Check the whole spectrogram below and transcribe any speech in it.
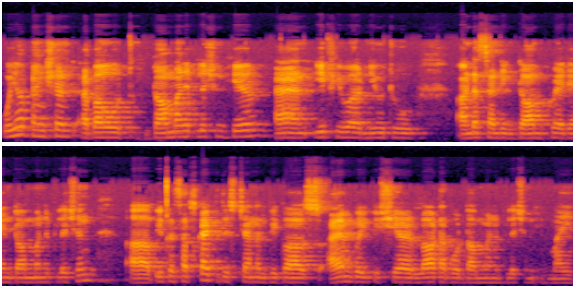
We have mentioned about DOM manipulation here and if you are new to understanding DOM query and DOM manipulation, uh, you can subscribe to this channel because I am going to share a lot about DOM manipulation in my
